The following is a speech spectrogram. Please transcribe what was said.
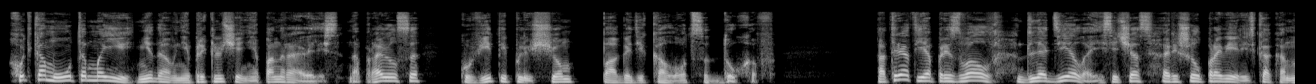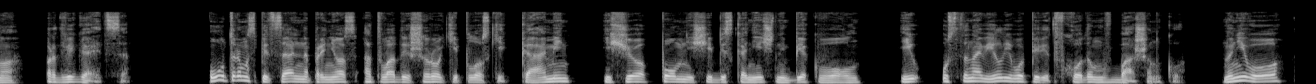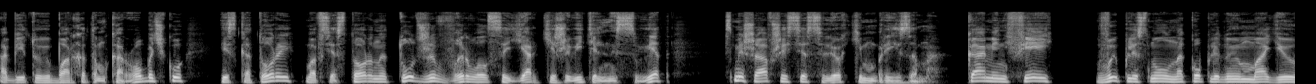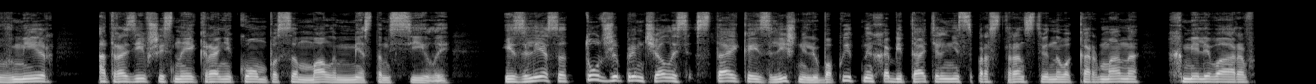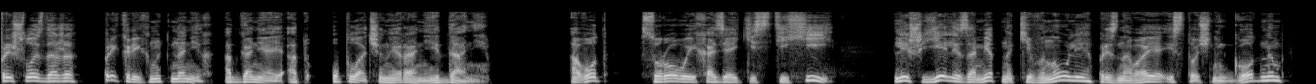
хоть кому-то мои недавние приключения понравились, направился к увитой плющом пагоде колодца духов. Отряд я призвал для дела и сейчас решил проверить, как оно продвигается. Утром специально принес от воды широкий плоский камень, еще помнящий бесконечный бег волн, и установил его перед входом в башенку. На него, обитую бархатом коробочку, из которой во все стороны тут же вырвался яркий живительный свет, смешавшийся с легким бризом. Камень-фей выплеснул накопленную магию в мир, отразившись на экране компаса малым местом силы — из леса тут же примчалась стайка излишне любопытных обитательниц пространственного кармана хмелеваров. Пришлось даже прикрикнуть на них, отгоняя от уплаченной ранее дани. А вот суровые хозяйки стихий лишь еле заметно кивнули, признавая источник годным,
